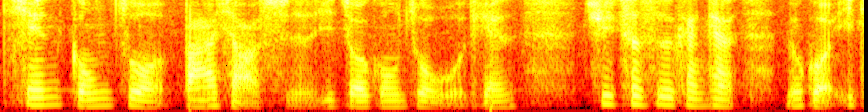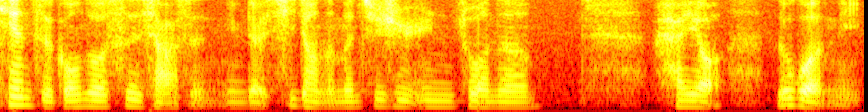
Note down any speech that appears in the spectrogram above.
天工作八小时，一周工作五天，去测试看看，如果一天只工作四小时，你的系统能不能继续运作呢？还有，如果你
